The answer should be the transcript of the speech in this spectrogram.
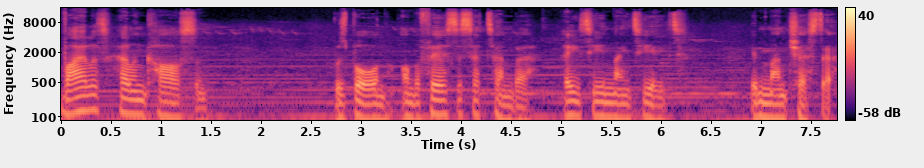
Violet Helen Carson was born on the 1st of September 1898 in Manchester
